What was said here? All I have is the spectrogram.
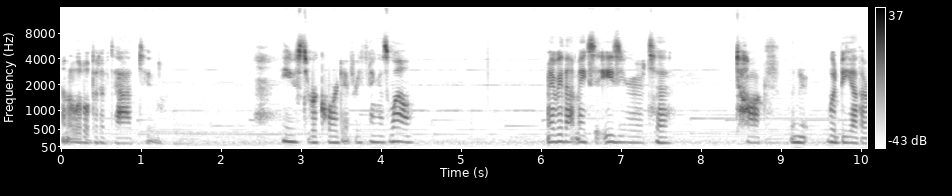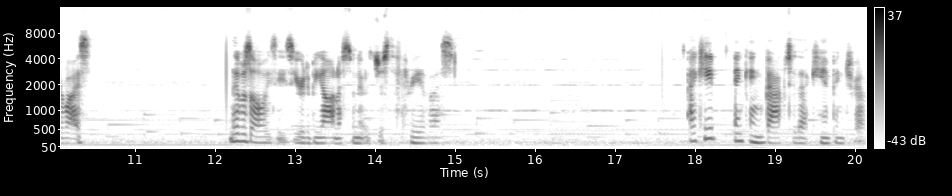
And a little bit of Dad, too. He used to record everything as well. Maybe that makes it easier to talk than it would be otherwise. It was always easier, to be honest, when it was just the three of us. I keep thinking back to that camping trip.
